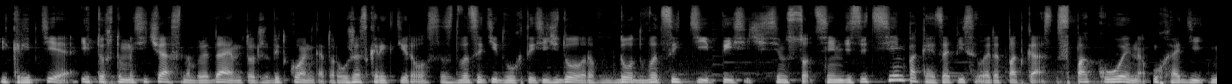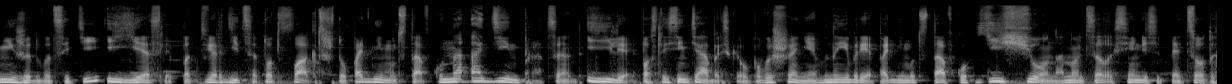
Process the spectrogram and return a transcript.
и крипте. И то, что мы сейчас наблюдаем, тот же биткоин, который уже скорректировался с 22 тысяч долларов до 20 тысяч 777, пока я записываю этот подкаст, спокойно уходить ниже 20, и если подтвердится тот факт, что поднимут ставку на 1%, или после сентябрьского повышения в ноябре поднимут ставку еще на 0,75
